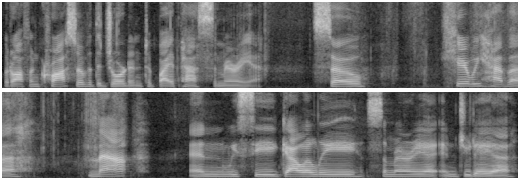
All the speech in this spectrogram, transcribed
would often cross over the Jordan to bypass Samaria. So here we have a map, and we see Galilee, Samaria, and Judea.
